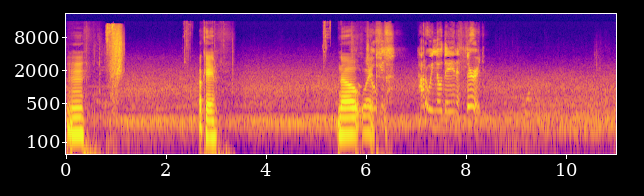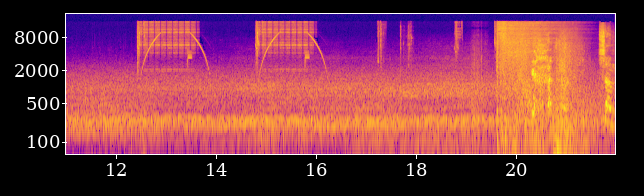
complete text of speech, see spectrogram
Hmm. Okay. No, wait. Jokers? How do we know they're a third? Some...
